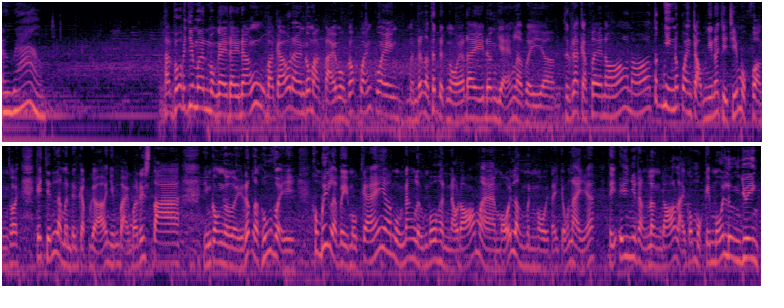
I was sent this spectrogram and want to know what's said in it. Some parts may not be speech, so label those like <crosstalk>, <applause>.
around Thành phố Hồ Chí Minh một ngày đầy nắng và cáo đang có mặt tại một góc quán quen. Mình rất là thích được ngồi ở đây đơn giản là vì uh, thực ra cà phê nó nó tất nhiên nó quan trọng nhưng nó chỉ chiếm một phần thôi. Cái chính là mình được gặp gỡ những bạn barista, những con người rất là thú vị. Không biết là vì một cái uh, nguồn năng lượng vô hình nào đó mà mỗi lần mình ngồi tại chỗ này á thì y như rằng lần đó lại có một cái mối lương duyên.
